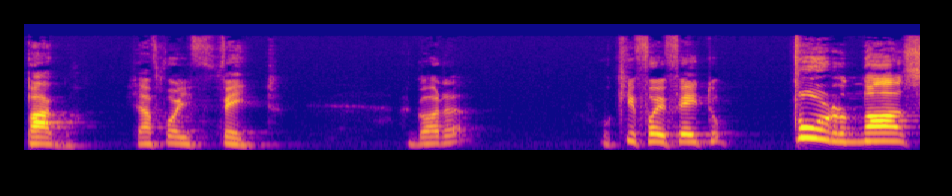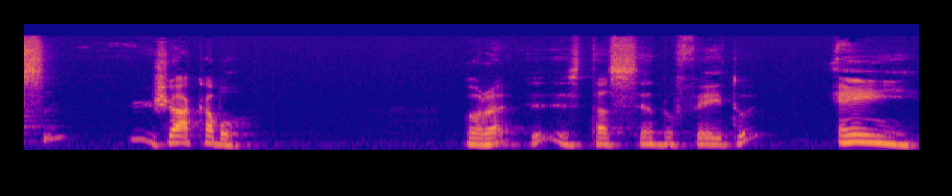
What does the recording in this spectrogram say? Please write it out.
pago, já foi feito. Agora, o que foi feito por nós já acabou. Agora está sendo feito em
